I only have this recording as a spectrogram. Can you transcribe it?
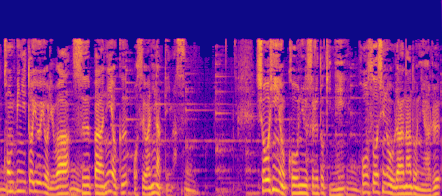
うんコンビニというよりはう、んスーパーによくお世話になっています。うん。商品を購入するときに、うん包装紙の裏などにある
